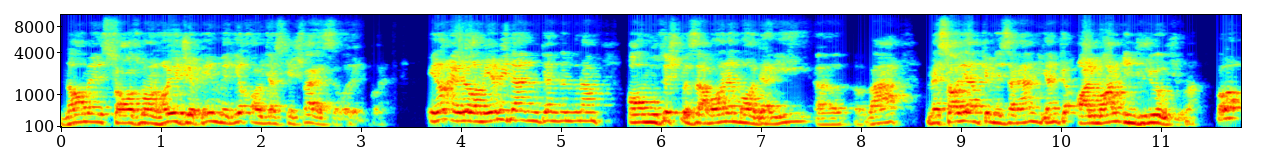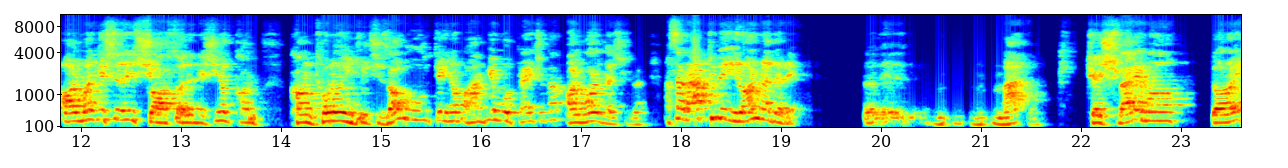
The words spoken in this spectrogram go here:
نام سازمان های جبهه ملی خارج از کشور استفاده می‌کنه. اینا اعلامیه میدن میگن نمی‌دونم آموزش به زبان مادری و مثالی هم که می‌زنن میگن که آلمان اینجوری وجود بابا آلمان یه سری شاهزاده نشین و کانتون و اینجور چیزا بود که اینا با هم متحد شدن آلمان تشکیل اصلا ربطی به ایران نداره. کشور ما دارای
